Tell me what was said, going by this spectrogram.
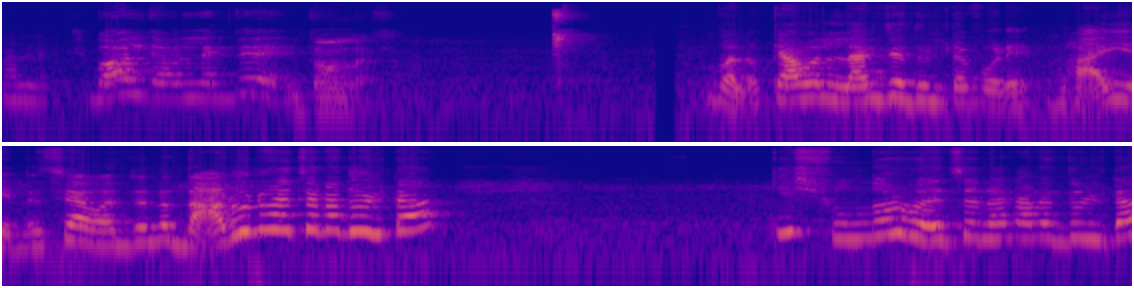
ভালো লাগছে। বল কেমন লাগছে? কেমন লাগছে। বলো কেমন লাগছে দুলটা পরে? ভাই এনেছে আমার জন্য দারুণ হয়েছে না দুলটা? কি সুন্দর হয়েছে না কানের দুলটা?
